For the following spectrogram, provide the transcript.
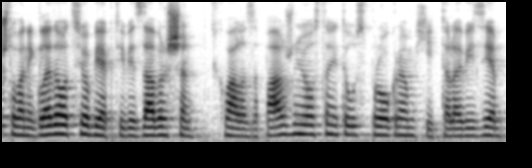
Poštovani gledalci, objektiv je završen. Hvala za pažnju i ostanite uz program Hit televizije.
